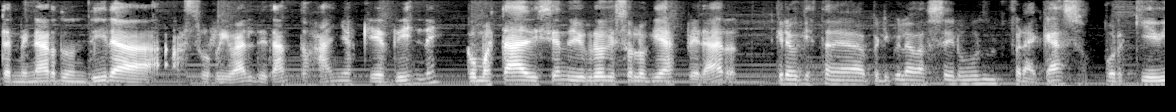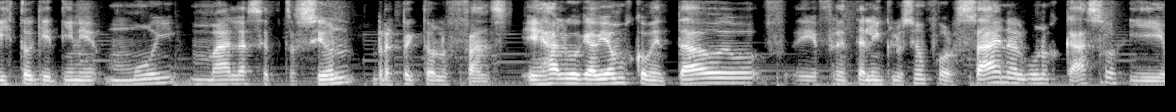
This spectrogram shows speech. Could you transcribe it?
terminar de hundir a, a su rival de tantos años que es Disney. Como estaba diciendo, yo creo que solo queda esperar creo que esta película va a ser un fracaso porque he visto que tiene muy mala aceptación respecto a los fans. Es algo que habíamos comentado eh, frente a la inclusión forzada en algunos casos y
